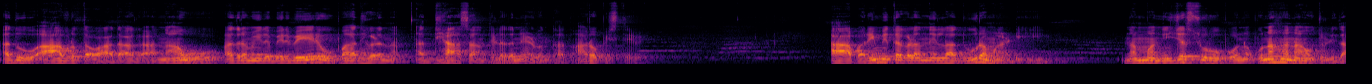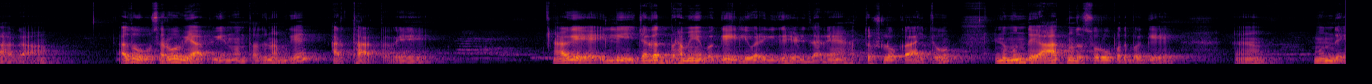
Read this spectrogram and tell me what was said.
ಅದು ಆವೃತವಾದಾಗ ನಾವು ಅದರ ಮೇಲೆ ಬೇರೆ ಬೇರೆ ಉಪಾಧಿಗಳನ್ನು, ಅಧ್ಯಾಸ ಅಂತೇಳಿ ಅದನ್ನು ಹೇಳುವಂಥದ್ದು ಆರೋಪಿಸ್ತೇವೆ. ಆ ಪರಿಮಿತಗಳನ್ನೆಲ್ಲ ದೂರ ಮಾಡಿ ನಮ್ಮ ನಿಜ ಸ್ವರೂಪವನ್ನು ಪುನಃ ನಾವು ತಿಳಿದಾಗ ಅದು ಸರ್ವವ್ಯಾಪಿ ಎನ್ನುವಂಥದ್ದು ನಮಗೆ ಅರ್ಥ ಆಗ್ತದೆ. ಹಾಗೆ ಇಲ್ಲಿ ಜಗದ್ಭ್ರಮೆಯ ಬಗ್ಗೆ ಇಲ್ಲಿವರೆಗೆ ಹೇಳಿದ್ದಾರೆ. ಹತ್ತು ಶ್ಲೋಕ ಆಯಿತು. ಇನ್ನು ಮುಂದೆ ಆತ್ಮದ ಸ್ವರೂಪದ ಬಗ್ಗೆ ಮುಂದೆ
